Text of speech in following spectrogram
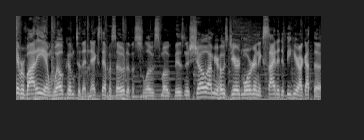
everybody, and welcome to the next episode of the Slow Smoked Business Show. I'm your host, Jarrod Morgan. Excited to be here. I got the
